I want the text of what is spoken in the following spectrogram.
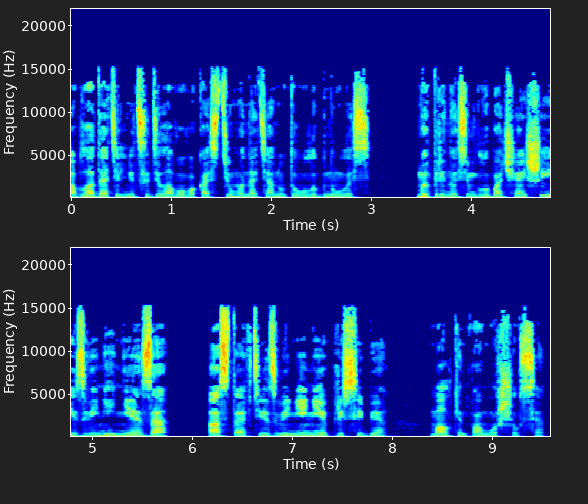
Обладательница делового костюма натянуто улыбнулась. «Мы приносим глубочайшие извинения за...» «Оставьте извинения при себе». Малкин поморщился.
